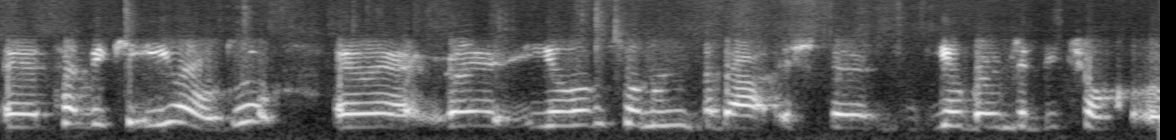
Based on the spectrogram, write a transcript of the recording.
e, tabii ki iyi oldu. E, ve yılın sonunda da işte yıl boyunca birçok e,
